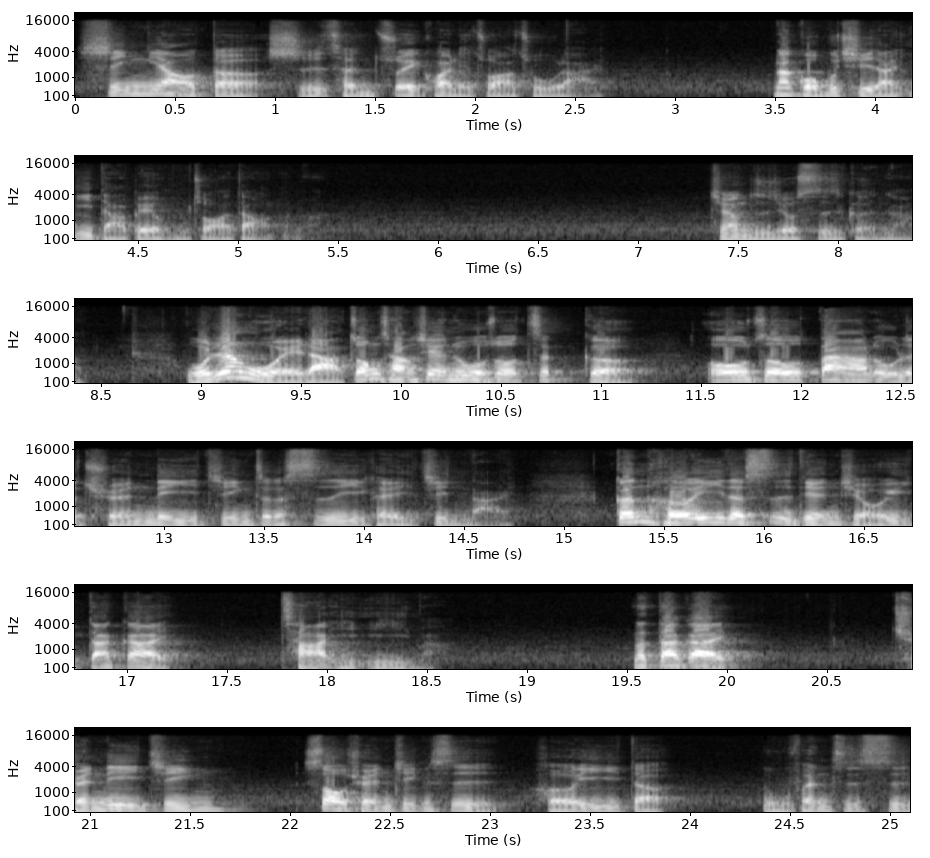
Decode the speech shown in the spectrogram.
新药的时程最快的抓出来。那果不其然，益达被我们抓到了嘛？这样子就四根啊。我认为啦，中长线如果说这个欧洲大陆的权利金这个四亿可以进来，跟合一的四点九亿大概差一亿嘛。那大概权利金、授权金是合一的五分之四，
